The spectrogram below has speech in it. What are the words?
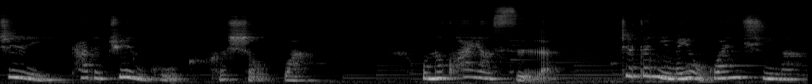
质疑他的眷顾和守望。我们快要死了，这跟你没有关系吗？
